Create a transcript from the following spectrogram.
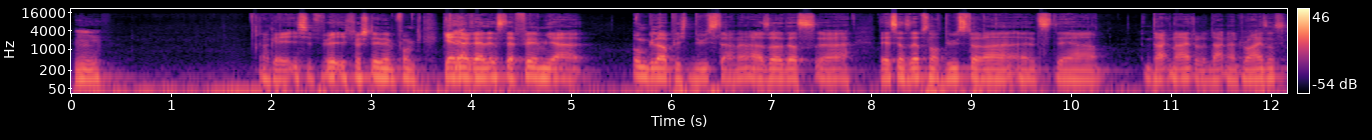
Mhm. Okay, ich, ich verstehe den Punkt. Generell ja. ist der Film ja unglaublich düster. Ne? Also das, äh, der ist ja selbst noch düsterer als der Dark Knight oder Dark Knight Rises.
